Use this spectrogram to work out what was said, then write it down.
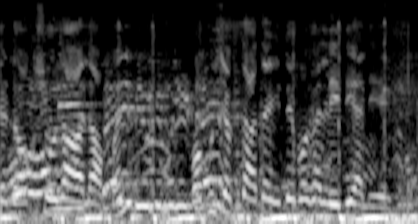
इथे डॉग शोला आलो आपण. बघू शकता आता इथे बघा लेडी आली आहे.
